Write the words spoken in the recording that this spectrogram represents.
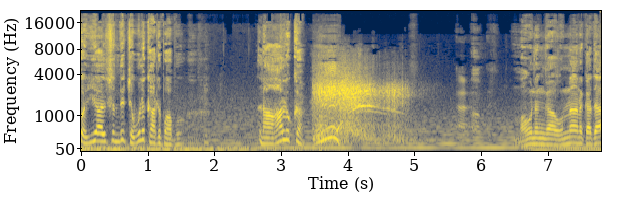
కొయ్యాల్సింది చెవులు కాదు బాబు. నాలుక మౌనంగా ఉన్నాను కదా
